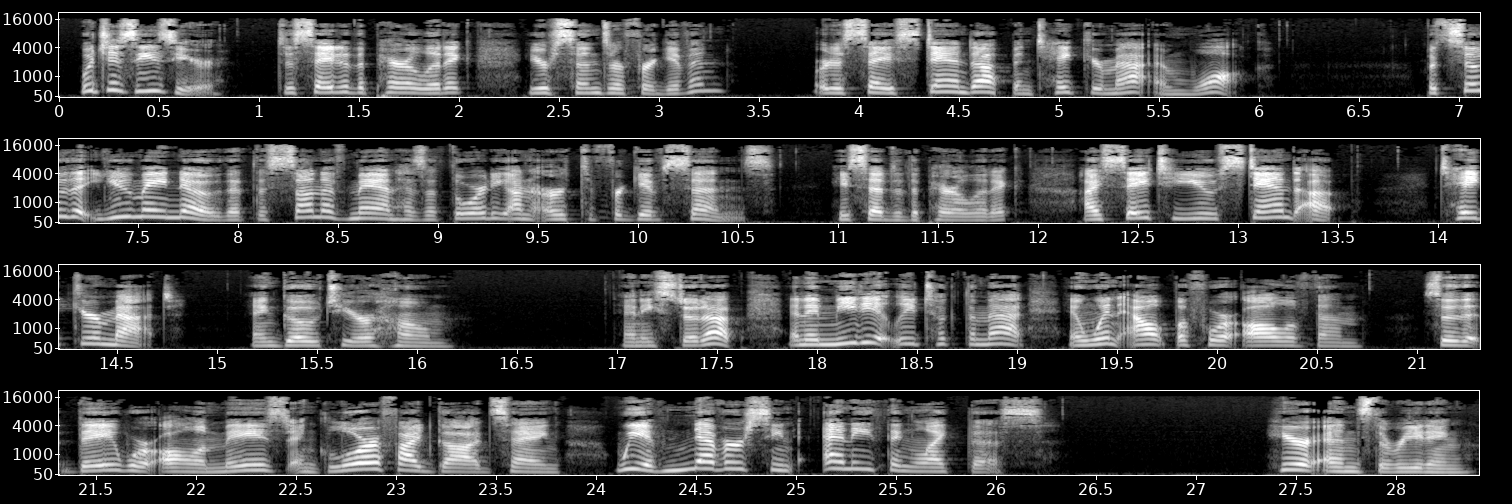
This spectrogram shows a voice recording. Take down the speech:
Which is easier, to say to the paralytic, Your sins are forgiven? Or to say, Stand up and take your mat and walk? But so that you may know that the Son of Man has authority on earth to forgive sins, he said to the paralytic, I say to you, Stand up, take your mat, and go to your home. And he stood up, and immediately took the mat, and went out before all of them so that they were all amazed and glorified God, saying, We have never seen anything like this. Here ends the reading.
